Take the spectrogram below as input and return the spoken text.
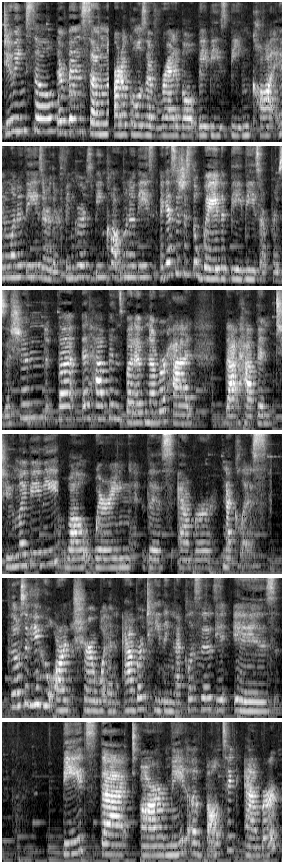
doing so. There have been some articles I've read about babies being caught in one of these or their fingers being caught in one of these. I guess it's just the way the babies are positioned that it happens, but I've never had that happen to my baby while wearing this amber necklace. For those of you who aren't sure what an amber teething necklace is, it is beads that are made of Baltic amber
